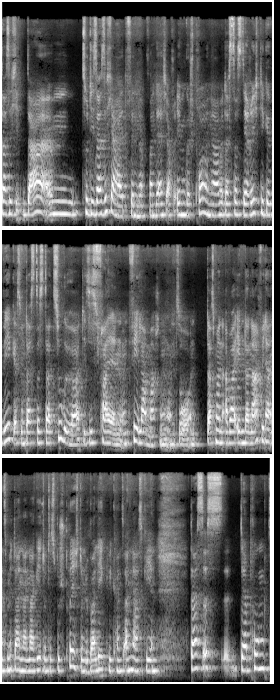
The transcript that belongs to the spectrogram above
dass ich da ähm, zu dieser Sicherheit finde, von der ich auch eben gesprochen habe, dass das der richtige Weg ist und dass das dazugehört, dieses Fallen und Fehler machen und so. Und dass man aber eben danach wieder ins Miteinander geht und es bespricht und überlegt, wie kann es anders gehen. Das ist der Punkt,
